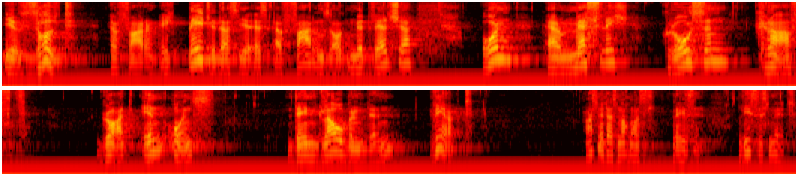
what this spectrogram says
Ihr sollt erfahren. Ich bete, dass ihr es erfahren sollt, mit welcher unermesslich großen Kraft Gott in uns, den Glaubenden, wirkt. Lass mir das nochmals lesen. Lies es mit.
